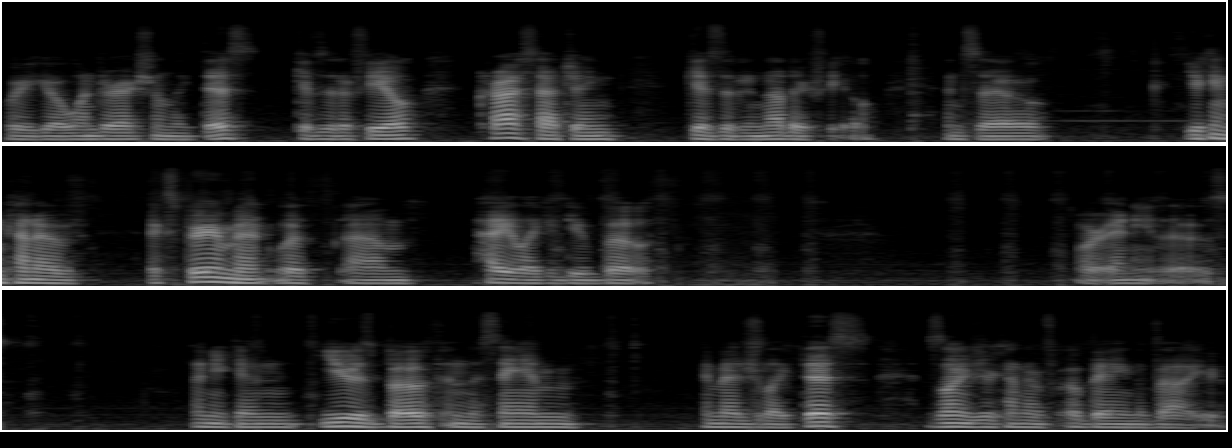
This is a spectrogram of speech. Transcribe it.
where you go one direction like this, gives it a feel. Cross hatching gives it another feel. And so you can kind of experiment with um, how you like to do both or any of those. And you can use both in the same image like this, as long as you're kind of obeying the value.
